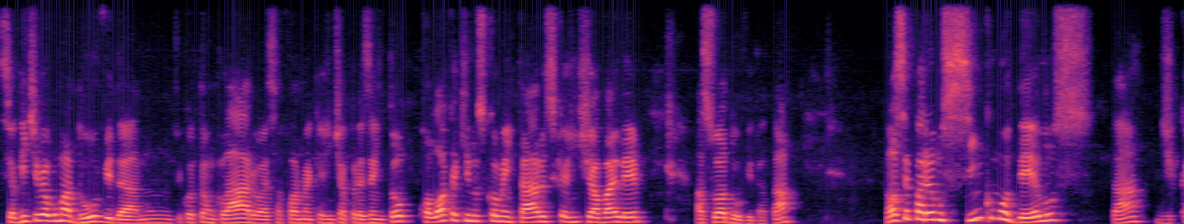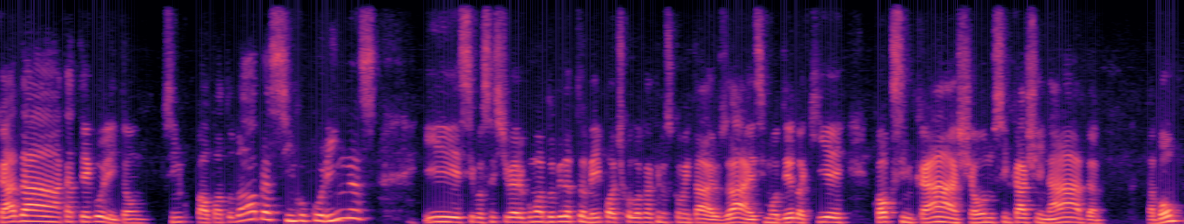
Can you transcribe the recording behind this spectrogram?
Se alguém tiver alguma dúvida, não ficou tão claro essa forma que a gente apresentou, coloca aqui nos comentários que a gente já vai ler a sua dúvida, tá? Nós separamos cinco modelos tá? De cada categoria. Então, cinco pau para toda obra, cinco coringas. E se vocês tiverem alguma dúvida também, pode colocar aqui nos comentários. Ah, esse modelo aqui, qual que se encaixa ou não se encaixa em nada, tá bom?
